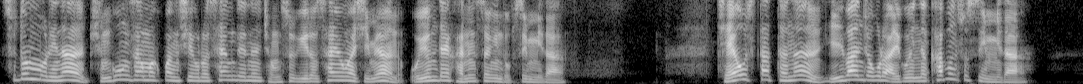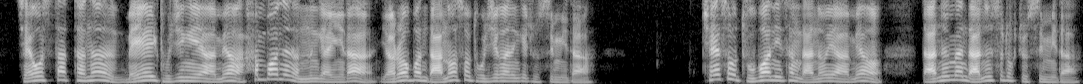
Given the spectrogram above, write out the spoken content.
수돗물이나 중공사막 방식으로 사용되는 정수기로 사용하시면 오염될 가능성이 높습니다. 제오 스타터는 일반적으로 알고 있는 carbon source입니다. 제오 스타터는 매일 dosing해야 하며 한 번에 넣는 게 아니라 여러 번 나눠서 dosing하는 게 좋습니다. 최소 두 번 이상 나눠야 하며 나누면 나눌수록 좋습니다.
